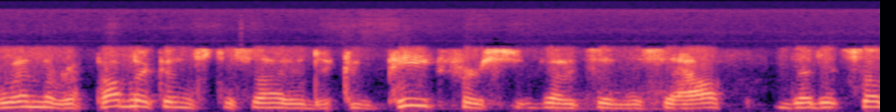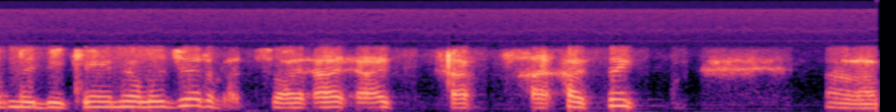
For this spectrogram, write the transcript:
when the Republicans decided to compete for votes in the South that it suddenly became illegitimate. So I, I, I, I think uh,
